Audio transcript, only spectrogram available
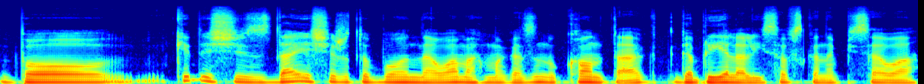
bo kiedyś zdaje się, że to było na łamach magazynu Kontakt. Gabriela Lisowska napisała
